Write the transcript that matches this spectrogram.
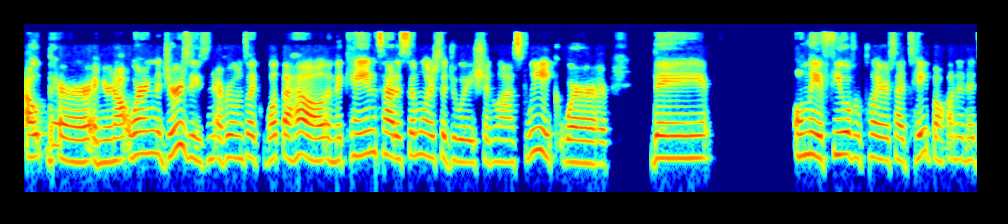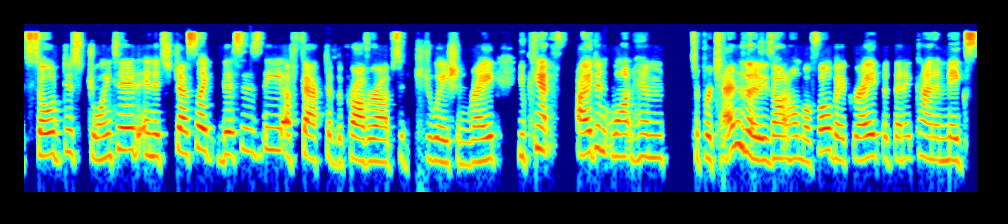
out there and you're not wearing the jerseys and everyone's like what the hell? And the canes had a similar situation last week where they only a few of the players had tape on and it's so disjointed and it's just like this is the effect of the provorov situation right? You can't i didn't want him to pretend that he's not homophobic right? But then it kind of makes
